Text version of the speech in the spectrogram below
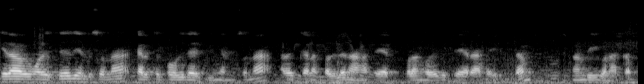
ஏதாவது உங்களுக்கு தேவை என்று சொன்னால் கருத்து பகுதியில் இருக்கீங்கன்னு சொன்னால் அதுக்கான பதிலை நாங்கள் தயார் வழங்குவதற்கு தயாராக இருக்கிறோம் நன்றி வணக்கம்.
